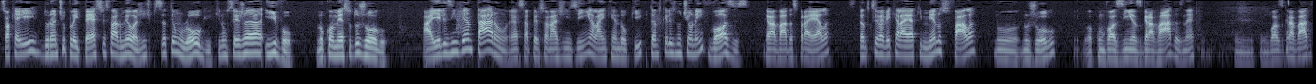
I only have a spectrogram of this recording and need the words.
Só que aí, durante o playtest, eles falaram: Meu, a gente precisa ter um rogue que não seja evil no começo do jogo. Aí eles inventaram essa personagemzinha lá em Candlekeep, tanto que eles não tinham nem vozes gravadas para ela. Tanto que você vai ver que ela é a que menos fala no, no jogo, com vozinhas gravadas, né? Com, com vozes gravadas,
